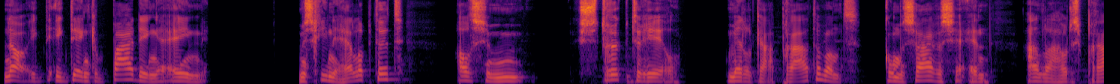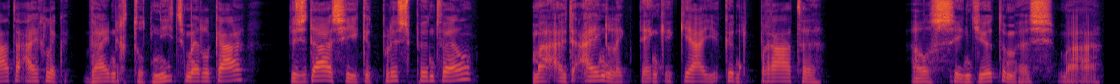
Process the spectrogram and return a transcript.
nou, ik, ik denk een paar dingen. Eén, misschien helpt het als ze structureel met elkaar praten. Want commissarissen en aandeelhouders praten eigenlijk weinig tot niet met elkaar. Dus daar zie ik het pluspunt wel. Maar uiteindelijk denk ik, ja, je kunt praten als Sint-Jutemus, maar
